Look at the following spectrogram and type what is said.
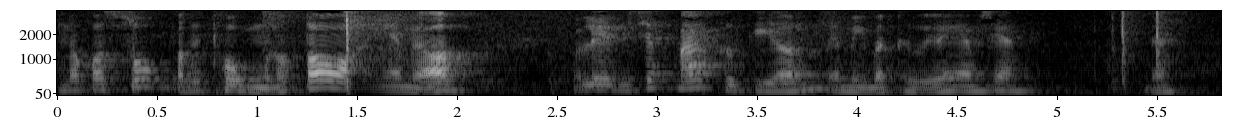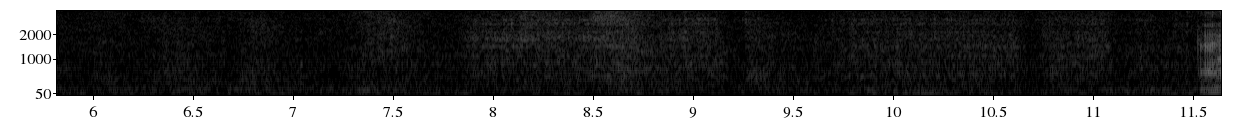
Nó có súp và cái thùng của nó to, anh em hiểu không? Nó lên cái chất bát cực kỳ ấm, để mình bật thử cho anh em xem. Đây. Sẽ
